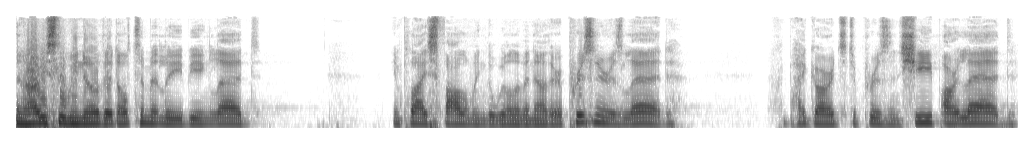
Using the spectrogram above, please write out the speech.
And obviously, we know that ultimately being led implies following the will of another. A prisoner is led by guards to prison. Sheep are led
